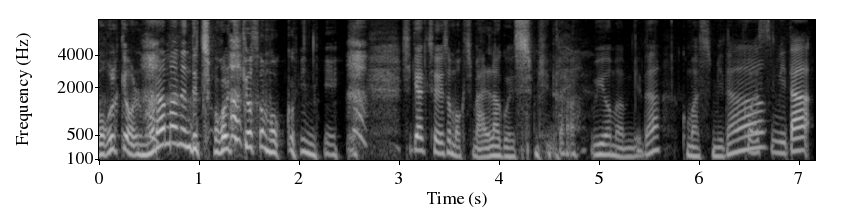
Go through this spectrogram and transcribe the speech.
먹을 게 얼마나 많은데 저걸 튀겨서 먹고 있니? 식약처에서 먹지 말라고 했습니다. 위험합니다. 고맙습니다. 고맙습니다.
